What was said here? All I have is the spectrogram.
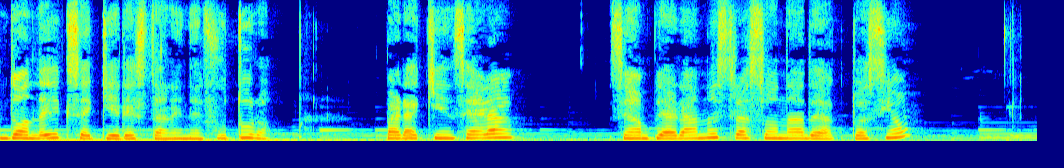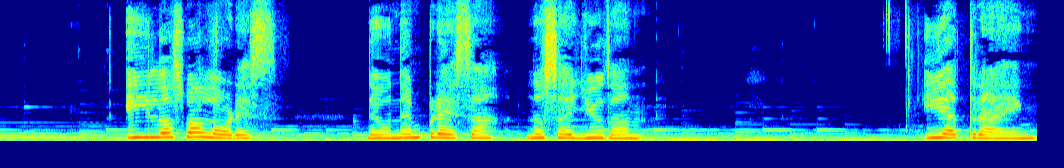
¿Dónde se quiere estar en el futuro? ¿Para quién se hará? ¿Se ampliará nuestra zona de actuación? Y los valores de una empresa nos ayudan y atraen.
